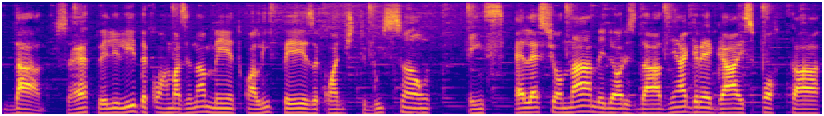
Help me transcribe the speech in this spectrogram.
dados, certo? Ele lida com armazenamento, com a limpeza, com a distribuição, em selecionar melhores dados, em agregar, exportar,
